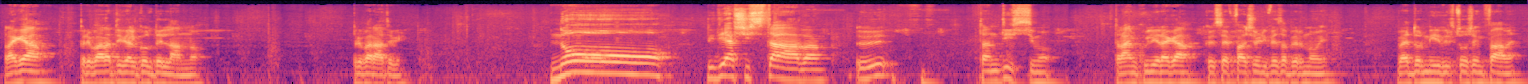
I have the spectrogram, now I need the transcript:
Raga, preparatevi al gol dell'anno. Preparatevi. No! L'idea ci stava. Eh, tantissimo. Tranquilli, raga. Questa è facile difesa per noi. Vai a dormire virtuoso infame.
